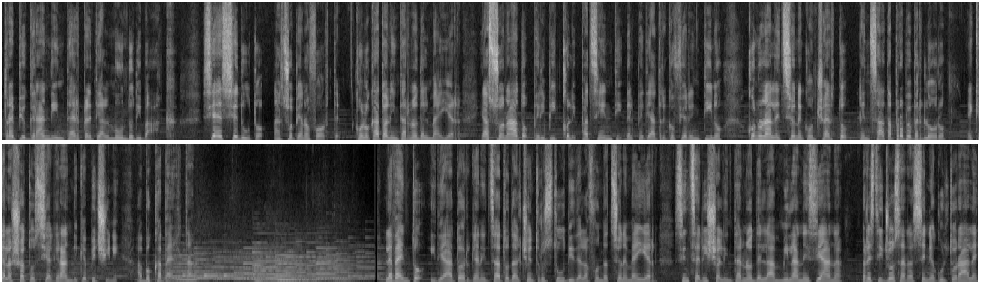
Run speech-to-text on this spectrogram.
tra i più grandi interpreti al mondo di Bach. Si è seduto al suo pianoforte, collocato all'interno del Meyer, e ha suonato per i piccoli pazienti del pediatrico fiorentino con una lezione concerto pensata proprio per loro e che ha lasciato sia grandi che piccini a bocca aperta. L'evento, ideato e organizzato dal centro studi della Fondazione Meyer, si inserisce all'interno della Milanesiana, prestigiosa rassegna culturale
